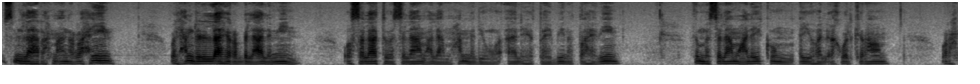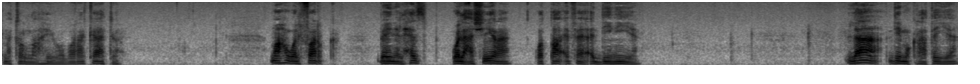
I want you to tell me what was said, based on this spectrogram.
بسم الله الرحمن الرحيم. والحمد لله رب العالمين. والصلاة والسلام على محمد وآله الطيبين الطاهرين. ثم السلام عليكم أيها الأخوة الكرام ورحمة الله وبركاته. ما هو الفرق بين الحزب والعشيرة والطائفة الدينية؟ لا ديمقراطية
